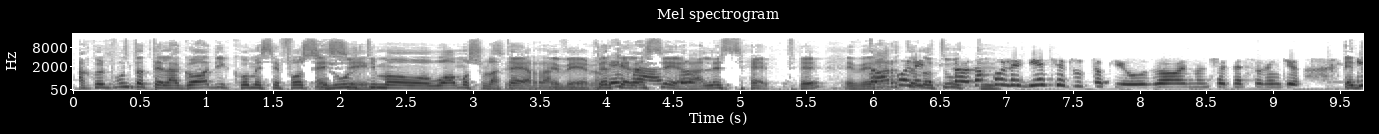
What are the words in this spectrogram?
A quel punto te la godi come se fossi Eh sì. l'ultimo uomo sulla Sì, terra. è vero. Perché la Esatto. sera alle 7 È vero. Dopo partono le, tutti. no, dopo le 10 è tutto chiuso e non c'è nessuno in giro. Ed è,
